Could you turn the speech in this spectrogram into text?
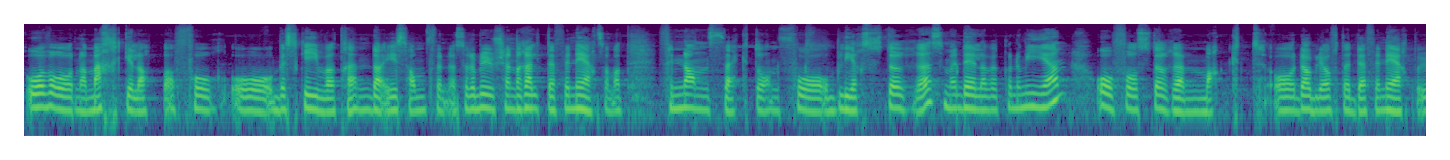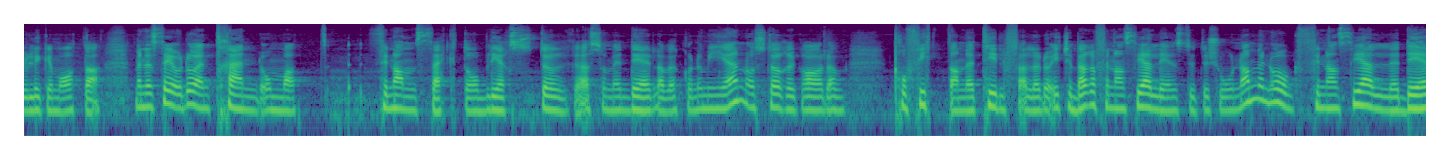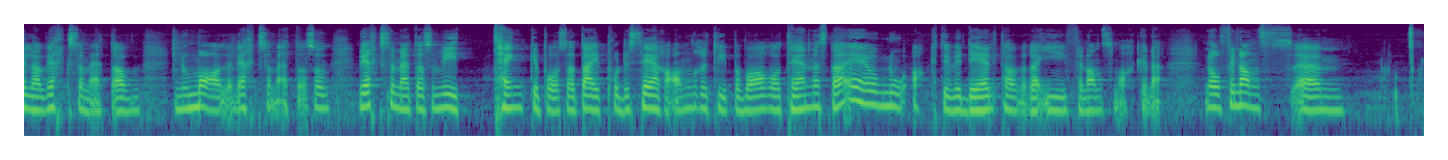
overordna merkelapper for å beskrive trender i samfunnet. Så det blir jo generelt definert som at finanssektoren får, blir større som en del av økonomien, og får større makt. Og da blir ofte definert på ulike måter. Men jeg ser jo da en trend om at finanssektor blir større som en del av økonomien, og større grad av profittene tilfeller ikke bare finansielle institusjoner, men òg finansielle deler av virksomhet av normale virksomheter. Så virksomheter som vi tenker på så at de produserer andre typer varer og tjenester, er òg nå aktive deltakere i finansmarkedet. Når finans... Um,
